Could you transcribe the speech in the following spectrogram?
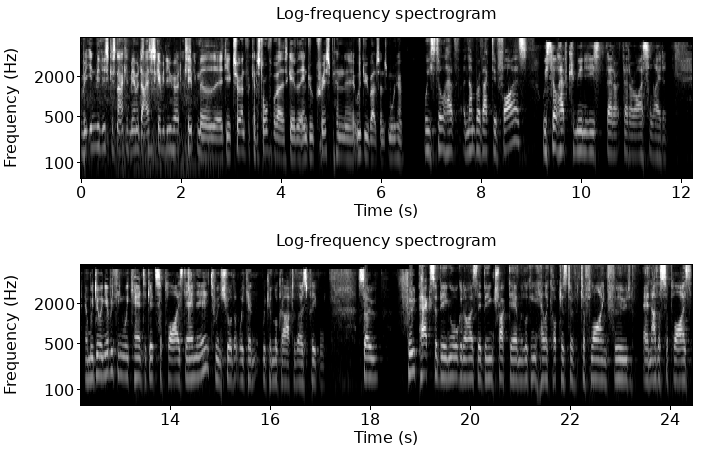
Inden vi lige skal snakke lidt mere med dig, så skal vi lige høre et klip med øh, direktøren for katastrofeberedskabet, Andrew Crisp. Han øh, uddyber altså en smule her. We still have a number of active fires. We still have communities that are, that are isolated. And we're doing everything we can to get supplies down there to ensure that we can, we can look after those people. So food packs are being organised, they're being trucked down. We're looking at helicopters to, to flying food and other supplies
